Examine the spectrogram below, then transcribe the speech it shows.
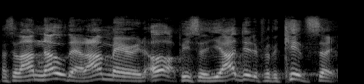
I said, I know that. I'm married up. He said, Yeah, I did it for the kids' sake.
